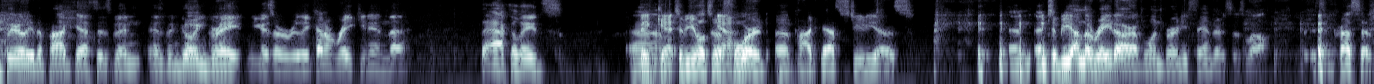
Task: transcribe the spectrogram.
clearly the podcast has been has been going great. You guys are really kind of raking in the the accolades Big um, get- to be able to yeah. afford uh, podcast studios and and to be on the radar of one Bernie Sanders as well. It's impressive.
